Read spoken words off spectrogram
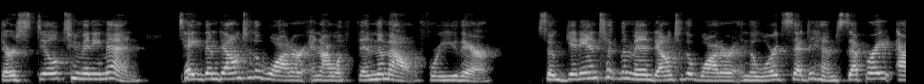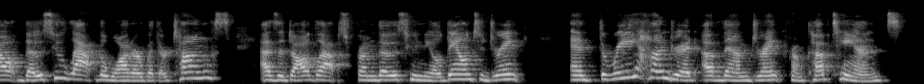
There are still too many men. Take them down to the water, and I will thin them out for you there. So Gideon took the men down to the water, and the Lord said to him, Separate out those who lap the water with their tongues, as a dog laps from those who kneel down to drink. And 300 of them drank from cupped hands.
